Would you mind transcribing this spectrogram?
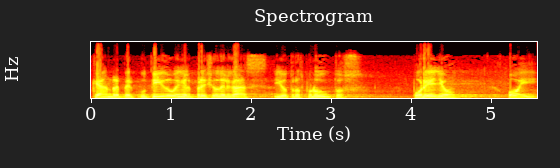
que han repercutido en el precio del gas y otros productos. Por ello, hoy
